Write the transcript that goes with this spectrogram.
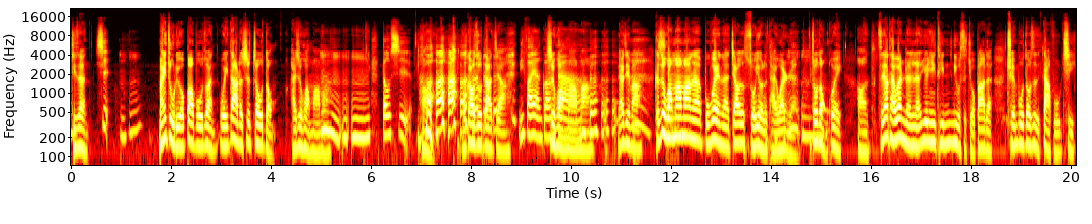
急增是，嗯哼，买主流爆波段，伟大的是周董还是黄妈妈？嗯嗯嗯，都是。好我告诉大家，你发扬光大，是黄妈妈，了解吗？可是黄妈妈呢，不会呢教所有的台湾人，周董会啊，只要台湾人人愿意听 News 九八的，全部都是大福气，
